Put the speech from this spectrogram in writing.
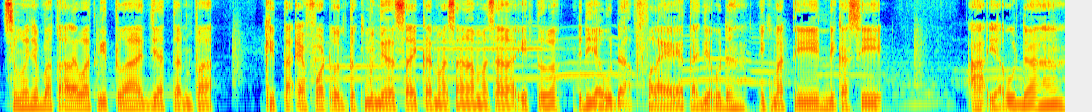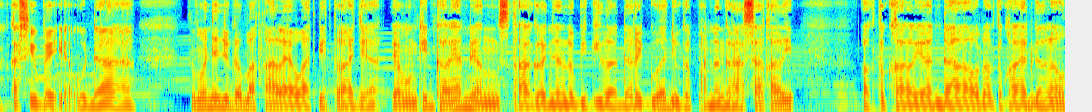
Semuanya bakal lewat gitu aja tanpa kita effort untuk menyelesaikan masalah-masalah itu. Jadi ya udah flat aja udah. Nikmatin dikasih A ya udah kasih B ya udah semuanya juga bakal lewat gitu aja. Ya mungkin kalian yang struggle-nya lebih gila dari gue juga pernah ngerasa kali waktu kalian down, waktu kalian galau,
